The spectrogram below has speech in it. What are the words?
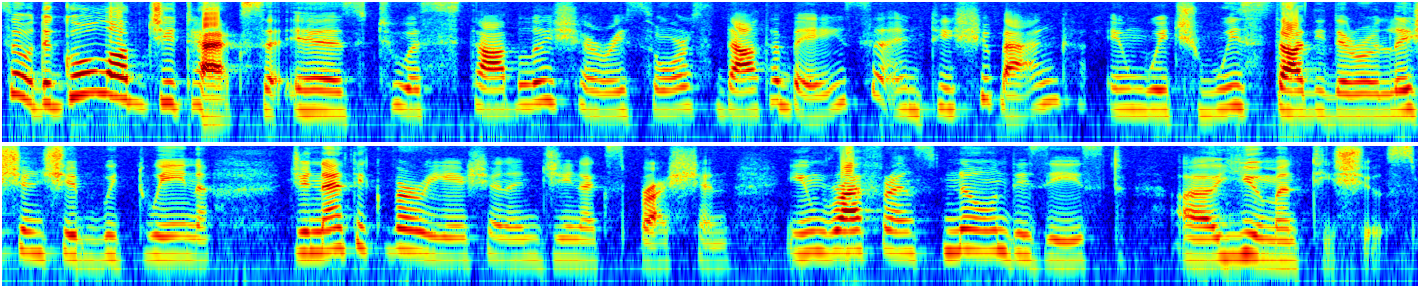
So the goal of GTEx is to establish a resource database and tissue bank in which we study the relationship between genetic variation and gene expression in reference known diseased uh, human tissues.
